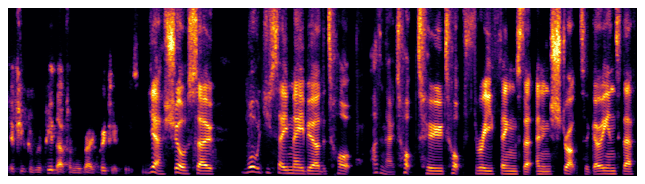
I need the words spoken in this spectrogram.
if you could repeat that for me very quickly, please. Yeah, sure. So, what would you say maybe are the top, I don't know, top two, top three things that an instructor going into their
